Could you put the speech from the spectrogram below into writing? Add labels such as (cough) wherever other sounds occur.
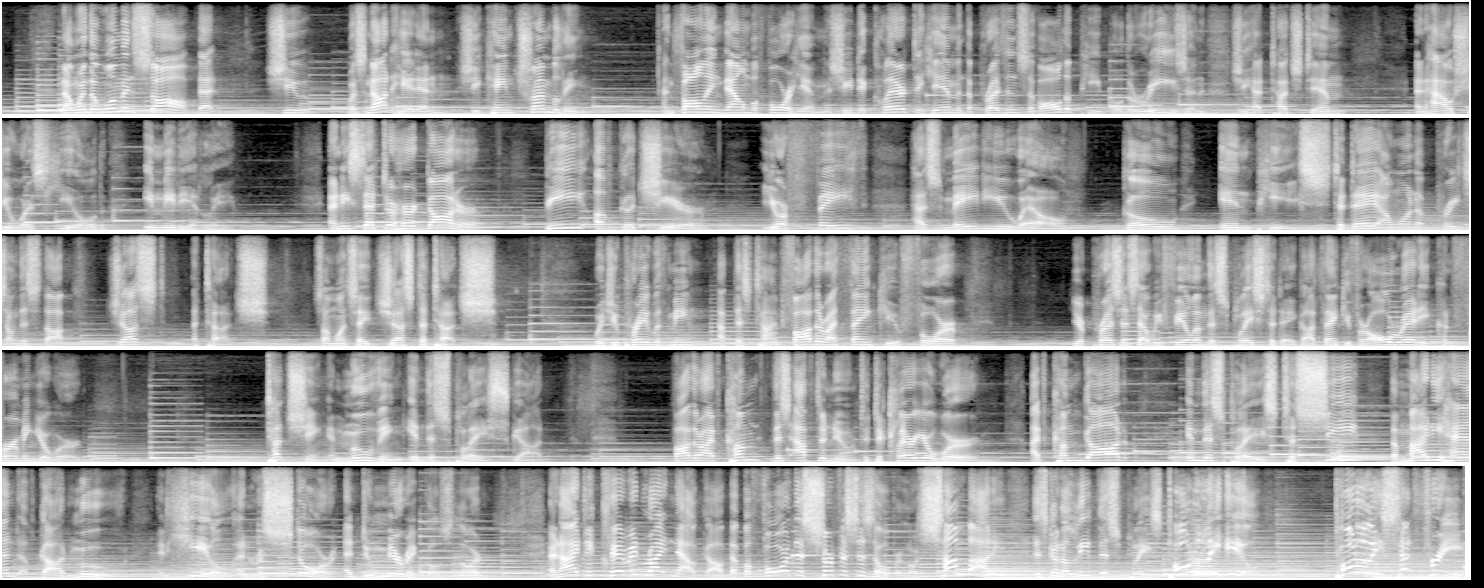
Now, when the woman saw that she was not hidden, she came trembling and falling down before him. And she declared to him in the presence of all the people the reason she had touched him and how she was healed immediately. And he said to her, Daughter, be of good cheer. Your faith has made you well. Go in peace. Today, I want to preach on this thought just a touch. Someone say, just a touch. Would you pray with me at this time? Father, I thank you for your presence that we feel in this place today. God, thank you for already confirming your word, touching and moving in this place, God. Father, I've come this afternoon to declare your word. I've come, God, in this place to see the mighty hand of God move and heal and restore and do miracles, Lord. And I declare it right now, God, that before this service is over, Lord, somebody is going to leave this place totally healed, totally set free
